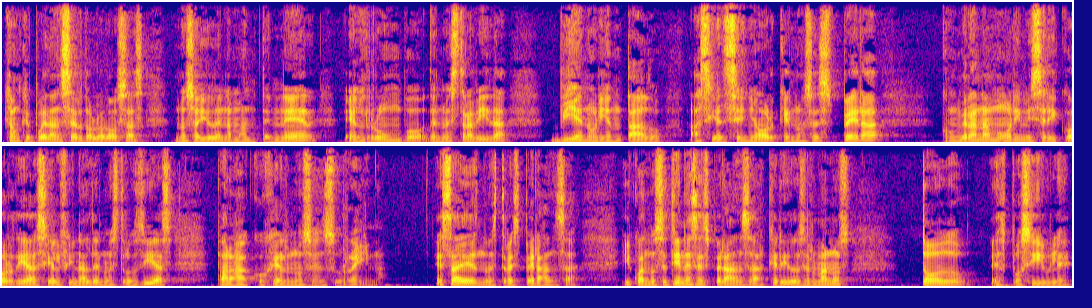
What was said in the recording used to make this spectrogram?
que aunque puedan ser dolorosas, nos ayuden a mantener el rumbo de nuestra vida bien orientado hacia el Señor que nos espera con gran amor y misericordia hacia el final de nuestros días para acogernos en su reino. Esa es nuestra esperanza. Y cuando se tiene esa esperanza, queridos hermanos, todo es posible,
